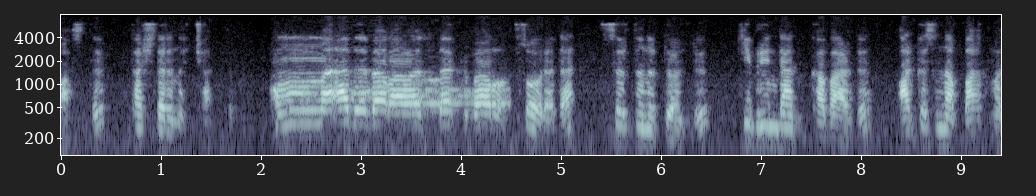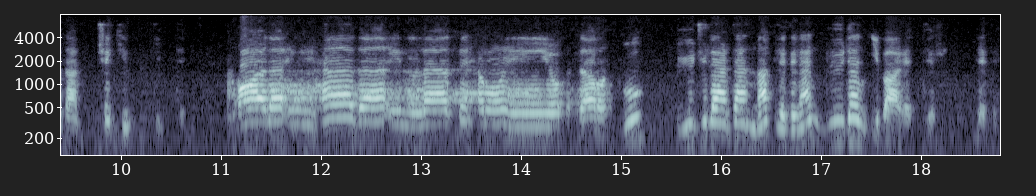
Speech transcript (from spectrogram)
astı, taşlarını çattı. ثم أدبر واستكبر Sonra da sırtını döndü, kibrinden kabardı, arkasına bakmadan çekip gitti. قال إن هذا إلا سحر يؤثر Bu büyücülerden nakledilen büyüden ibarettir, dedi.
